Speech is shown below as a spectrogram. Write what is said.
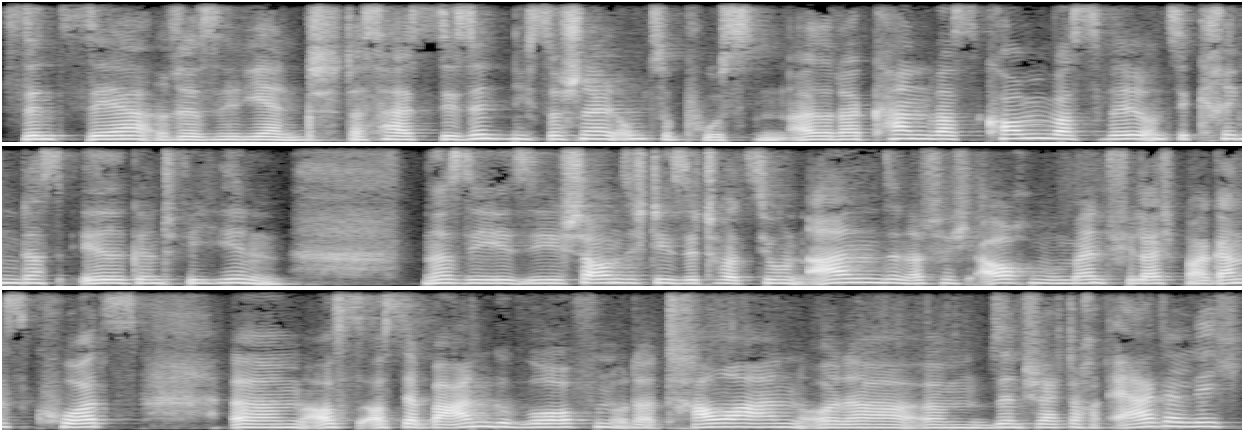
sind sehr resilient. Das heißt, sie sind nicht so schnell umzupusten. Also da kann was kommen, was will und sie kriegen das irgendwie hin. Ne, sie, sie schauen sich die Situation an, sind natürlich auch im Moment vielleicht mal ganz kurz ähm, aus, aus der Bahn geworfen oder trauern oder ähm, sind vielleicht auch ärgerlich.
